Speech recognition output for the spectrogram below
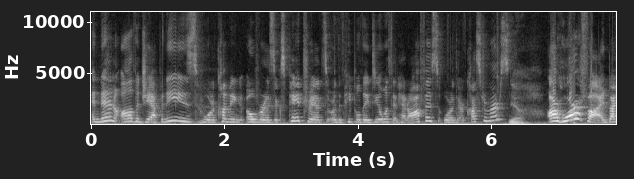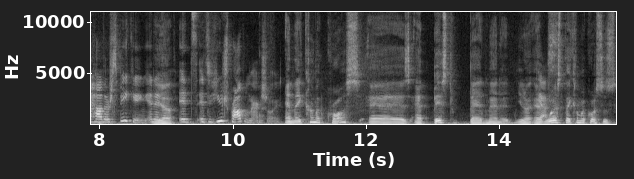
and then all the japanese who are coming over as expatriates or the people they deal with at head office or their customers Yeah. Are horrified by how they're speaking and it, Yeah. it's it's a huge problem actually And they come across as, at best, bad mannered. You know, at Yes. worst, they come across as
